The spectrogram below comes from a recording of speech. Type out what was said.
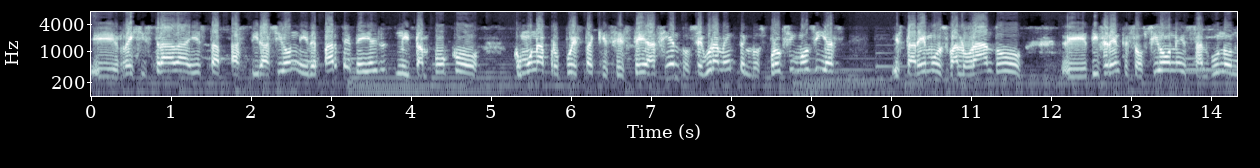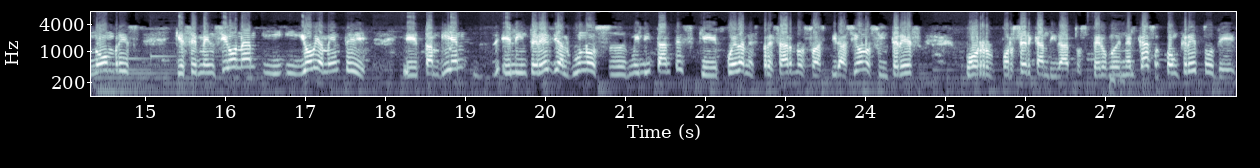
eh, registrada esta aspiración ni de parte de él ni tampoco como una propuesta que se esté haciendo seguramente en los próximos días estaremos valorando diferentes opciones algunos nombres que se mencionan y, obviamente eh, también el interés de algunos eh, militantes que puedan expresarnos su aspiración o su interés por, por ser candidatos. Pero en el caso concreto de,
